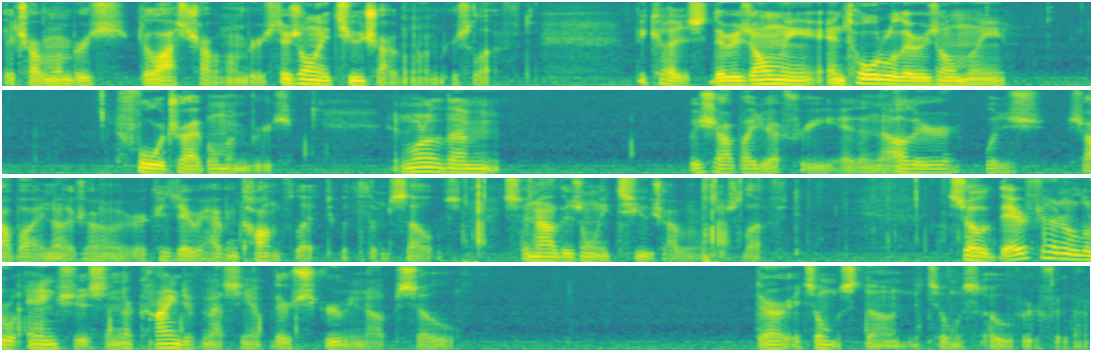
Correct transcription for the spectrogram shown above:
the tribal members, the last tribal members, there's only two tribal members left because there was only in total there was only four tribal members and one of them was shot by Jeffrey, and then the other was shot by another tribal member because they were having conflict with themselves. So now there's only two tribal members left. So they're feeling a little anxious, and they're kind of messing up. They're screwing up, so they're it's almost done. It's almost over for them.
